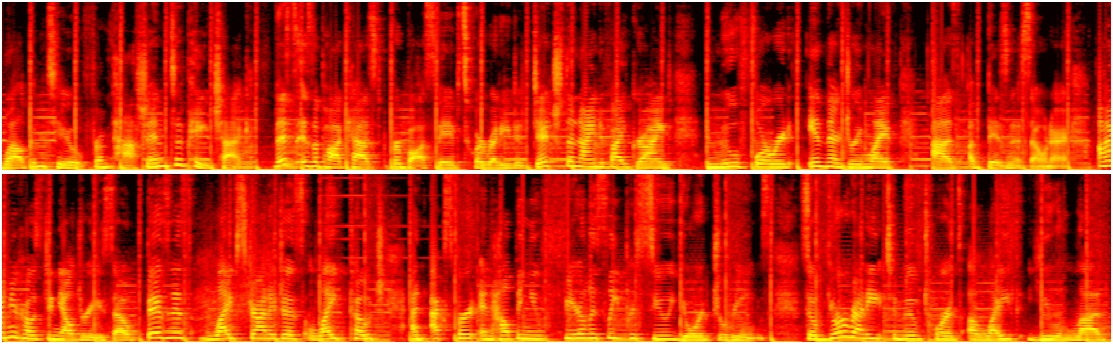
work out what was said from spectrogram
Welcome to From Passion to Paycheck. This is a podcast for boss babes who are ready to ditch the nine to five grind and move forward in their dream life as a business owner. I'm your host, Danielle Deriso, business, life strategist, life coach, and expert in helping you fearlessly pursue your dreams. So if you're ready to move towards a life you love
